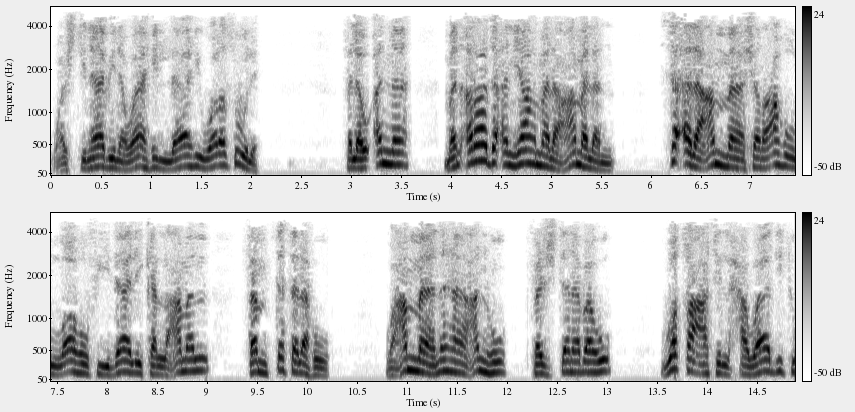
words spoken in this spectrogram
واجتناب نواهي الله ورسوله. فلو أن من أراد أن يعمل عملا سأل عما شرعه الله في ذلك العمل فامتثله وعما نهى عنه فاجتنبه وقعت الحوادث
